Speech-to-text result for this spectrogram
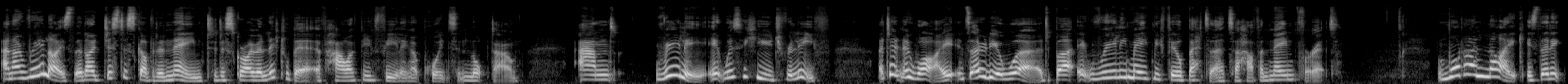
And I realised that I'd just discovered a name to describe a little bit of how I've been feeling at points in lockdown. And really, it was a huge relief. I don't know why, it's only a word, but it really made me feel better to have a name for it. And what I like is that it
